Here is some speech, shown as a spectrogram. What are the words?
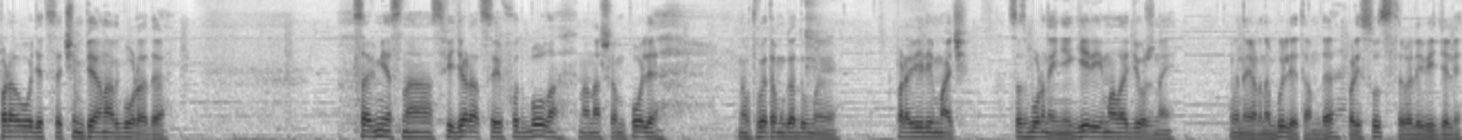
проводится чемпионат города совместно с Федерацией футбола на нашем поле. Вот в этом году мы провели матч со сборной Нигерии молодежной. Вы, наверное, были там, да? Присутствовали, видели,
